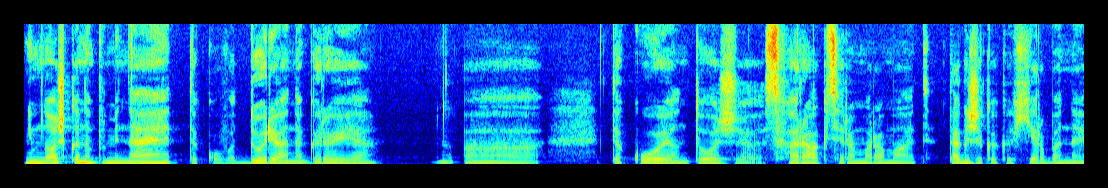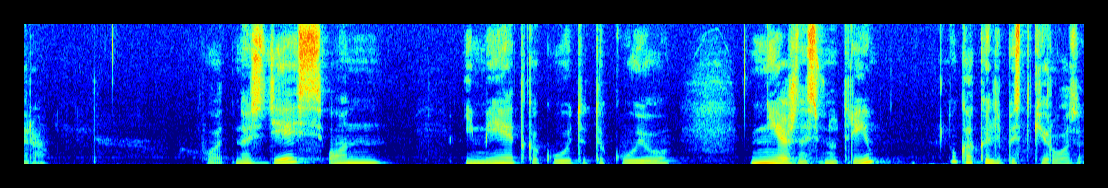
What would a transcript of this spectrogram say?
Немножко напоминает такого Дориана Грея. А, такой он тоже с характером аромат, так же, как и Хербанера. Вот. Но здесь он имеет какую-то такую нежность внутри, ну, как и лепестки розы.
